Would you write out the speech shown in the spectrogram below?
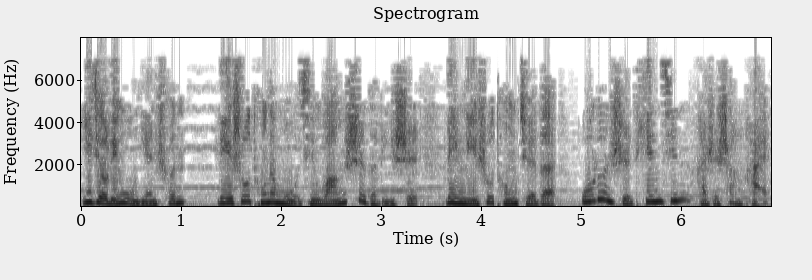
一九零五年春，李叔同的母亲王氏的离世，令李叔同觉得，无论是天津还是上海，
